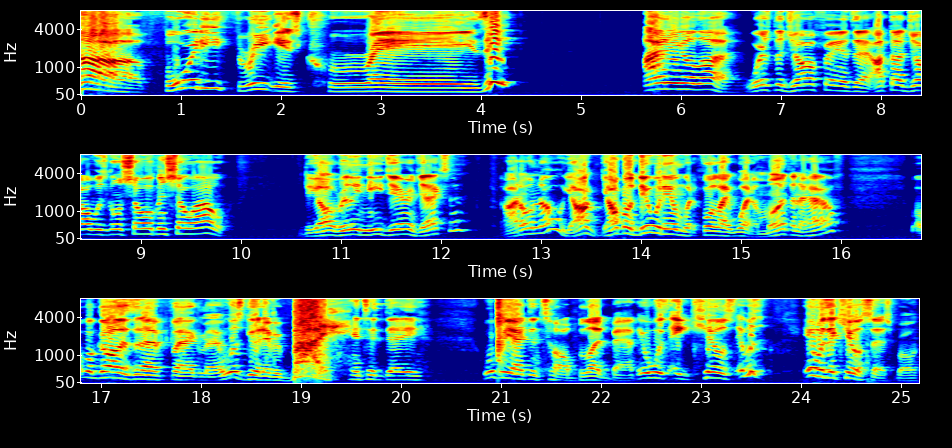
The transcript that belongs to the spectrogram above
Ah, 43 is crazy. I ain't gonna lie. Where's the Ja fans at? I thought Ja was gonna show up and show out. Do y'all really need Jaren Jackson? I don't know. Y'all y'all gonna deal with him for like what a month and a half? Well, regardless of that fact, man, what's good, everybody? And today we're reacting to a bloodbath. It was a kill. It was it was a kill sesh, bro.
